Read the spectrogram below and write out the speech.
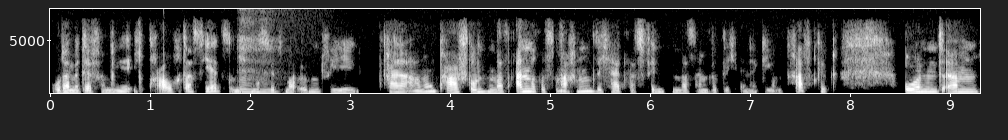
oder mit der Familie, ich brauche das jetzt und mhm. ich muss mhm. jetzt mal irgendwie keine Ahnung, ein paar Stunden was anderes machen, sich halt was finden, was einem wirklich Energie und Kraft gibt und ähm,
